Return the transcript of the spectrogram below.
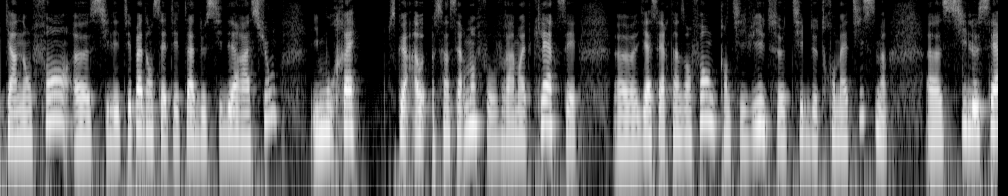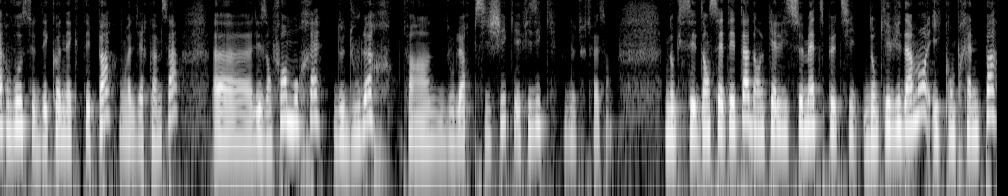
qu'un enfant, euh, s'il n'était pas dans cet état de sidération, il mourrait Parce que ah, sincèrement, il faut vraiment être clair. C'est, euh, il y a certains enfants quand ils vivent ce type de traumatisme, euh, si le cerveau se déconnectait pas, on va le dire comme ça, euh, les enfants mourraient de douleur, enfin douleur psychique et physique de toute façon. Donc c'est dans cet état dans lequel ils se mettent petits. Donc évidemment, ils comprennent pas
